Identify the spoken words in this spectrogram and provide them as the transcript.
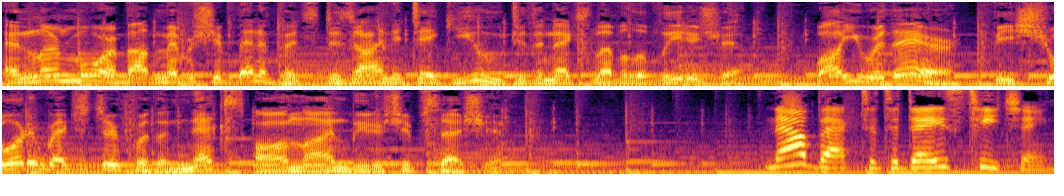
and learn more about membership benefits designed to take you to the next level of leadership. While you are there, be sure to register for the next online leadership session. Now back to today's teaching.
